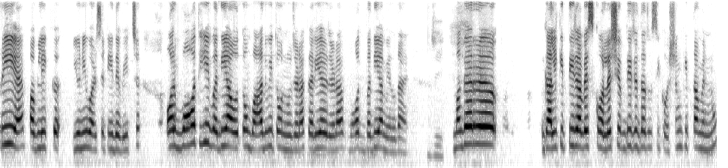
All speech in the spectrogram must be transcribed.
ਫ੍ਰੀ ਹੈ ਪਬਲਿਕ ਯੂਨੀਵਰਸਿਟੀ ਦੇ ਵਿੱਚ ਔਰ ਬਹੁਤ ਹੀ ਵਧੀਆ ਉਹ ਤੋਂ ਬਾਅਦ ਵੀ ਤੁਹਾਨੂੰ ਜਿਹੜਾ ਕੈਰੀਅਰ ਜਿਹੜਾ ਬਹੁਤ ਵਧੀਆ ਮਿਲਦਾ ਹੈ। ਜੀ। ਮਗਰ ਗੱਲ ਕੀਤੀ ਜਾਵੇ ਸਕਾਲਰਸ਼ਿਪ ਦੀ ਜਿੱਦਾਂ ਤੁਸੀਂ ਕੁਐਸਚਨ ਕੀਤਾ ਮੈਨੂੰ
